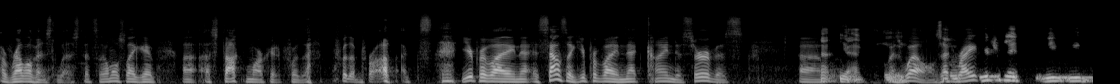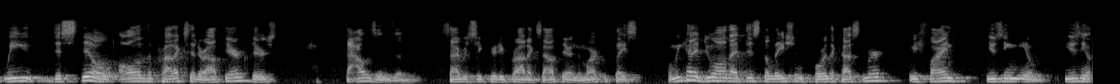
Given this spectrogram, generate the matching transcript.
a relevance list. That's almost like a, a, stock market for the, for the products. You're providing that, it sounds like you're providing that kind of service uh, yeah, as well. Is so that right? We, we, we distill all of the products that are out there. There's thousands of cybersecurity products out there in the marketplace. And we kind of do all that distillation for the customer. We find using, you know, using a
